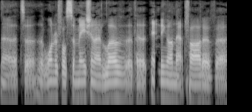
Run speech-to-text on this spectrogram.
Uh, that's a, a, wonderful summation. I love the ending on that thought of, uh,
